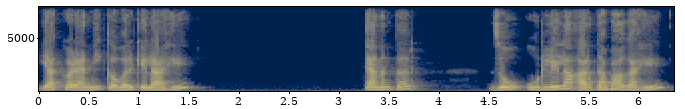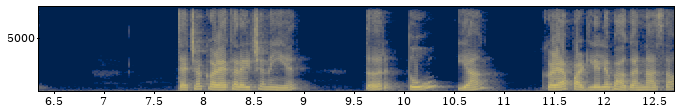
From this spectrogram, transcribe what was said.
या कळ्यांनी कव्हर केला आहे. त्यानंतर जो उरलेला अर्धा भाग आहे त्याच्या कळ्या करायच्या नाही आहेत तर तो या कळ्या पाडलेल्या भागांना असा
